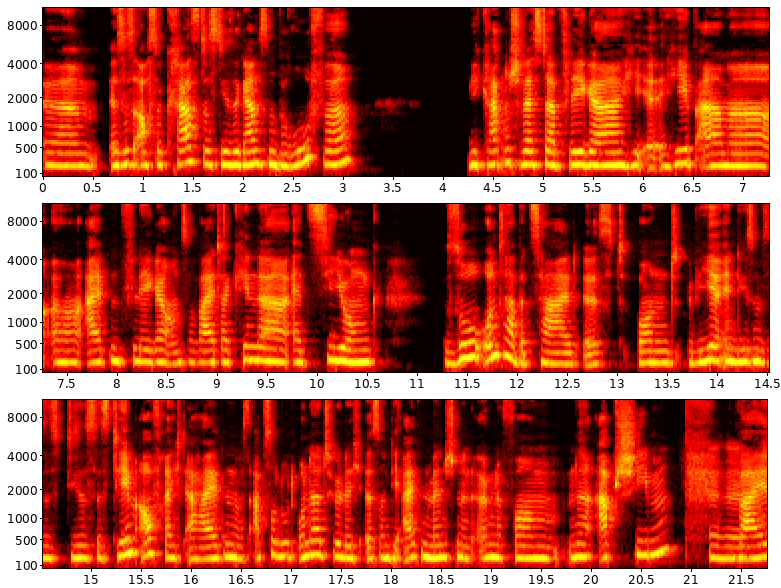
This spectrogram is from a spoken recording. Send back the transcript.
ähm, ist es auch so krass, dass diese ganzen Berufe wie Krankenschwester, Pfleger, He Hebamme, äh, Altenpfleger und so weiter, Kindererziehung so unterbezahlt ist und wir in diesem dieses System aufrechterhalten, was absolut unnatürlich ist und die alten Menschen in irgendeine Form ne, abschieben, mhm. weil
